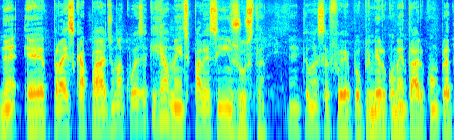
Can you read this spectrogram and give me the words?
né? é, para escapar de uma coisa que realmente parece injusta. Então essa foi o primeiro comentário completo.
